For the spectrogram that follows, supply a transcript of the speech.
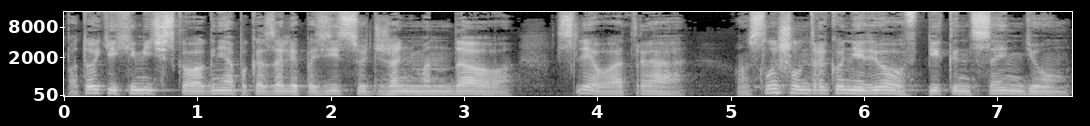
Потоки химического огня показали позицию Джань Мандао слева от Ра. Он слышал драконий рев, пик инцендиум,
